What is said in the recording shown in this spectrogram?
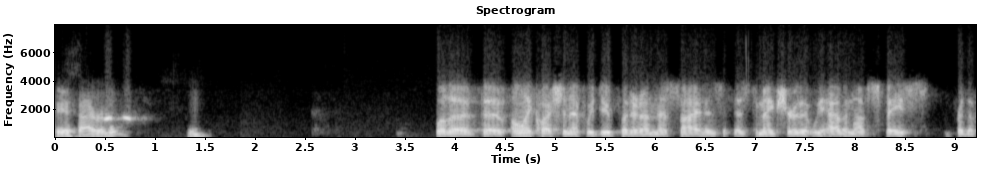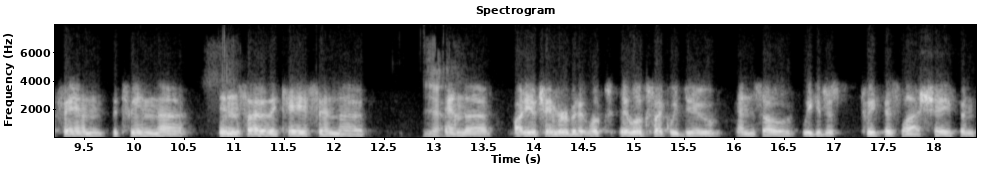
Dsi ribbon? Well the the only question if we do put it on this side is is to make sure that we have enough space for the fan between the inside of the case and the yeah. and the audio chamber, but it looks it looks like we do, and so we could just tweak this last shape. And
